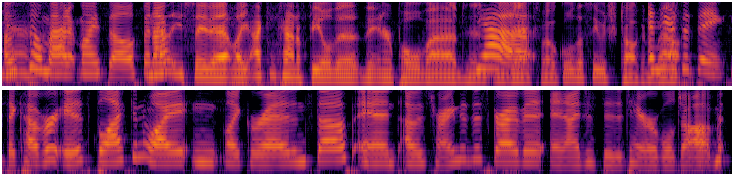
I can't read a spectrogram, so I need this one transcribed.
I was so mad at myself, and now I that you say that, like I can kind of feel the the Interpol vibes in, in Yeah. Jack's vocals. I see what you're talking And about. And here's the thing: the cover is black and white and like red and stuff. And I was trying to describe it, and I just did a terrible job.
